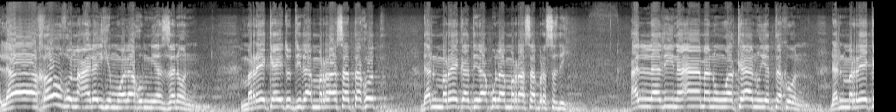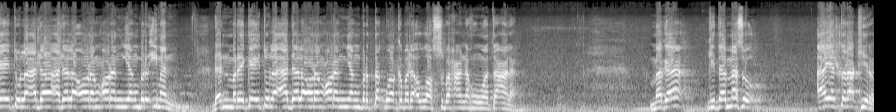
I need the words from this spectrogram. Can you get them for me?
La khawfun alaihim walahum yazanun Mereka itu tidak merasa takut Dan mereka tidak pula merasa bersedih. Alladzina amanu wa kanu yattakun Dan mereka itulah adalah orang-orang yang beriman. Dan mereka itulah adalah orang-orang yang bertakwa kepada Allah Subhanahu wa taala. Maka kita masuk ayat terakhir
